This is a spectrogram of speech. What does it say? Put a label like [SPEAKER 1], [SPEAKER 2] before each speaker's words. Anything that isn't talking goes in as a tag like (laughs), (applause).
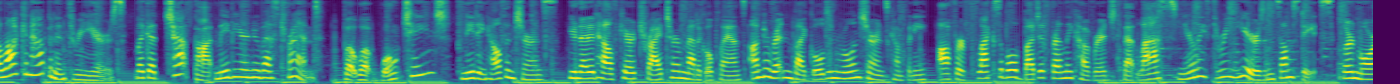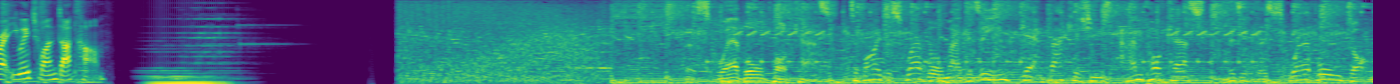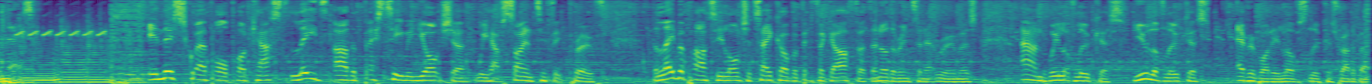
[SPEAKER 1] A lot can happen in three years, like a chatbot may be your new best friend. But what won't change? Needing health insurance. United Healthcare Tri Term Medical Plans, underwritten by Golden Rule Insurance Company, offer flexible, budget friendly coverage that lasts nearly three years in some states. Learn more at uh1.com.
[SPEAKER 2] The Square Ball Podcast. To buy the Square Ball magazine, get back issues and podcasts, visit thesquareball.net.
[SPEAKER 3] In this Square Ball podcast, Leeds are the best team in Yorkshire. We have scientific proof. The Labour Party launch a takeover bid for Garforth and other internet rumours. And we love Lucas. You love Lucas. Everybody loves Lucas Radebe.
